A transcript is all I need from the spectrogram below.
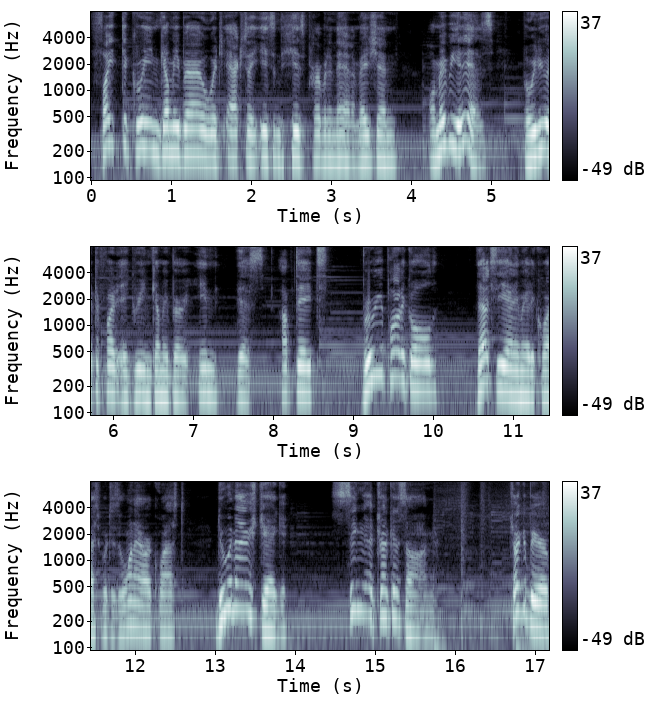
fight the green gummy bear, which actually isn't his permanent animation, or maybe it is, but we do have to fight a green gummy bear in this update. Brewery a pot of gold, that's the animated quest, which is a one hour quest. Do an Irish jig, sing a drunken song, chug a beer,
